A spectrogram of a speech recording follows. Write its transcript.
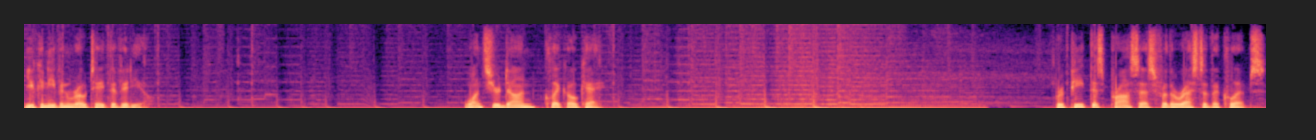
You can even rotate the video. Once you're done, click OK. Repeat this process for the rest of the clips.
